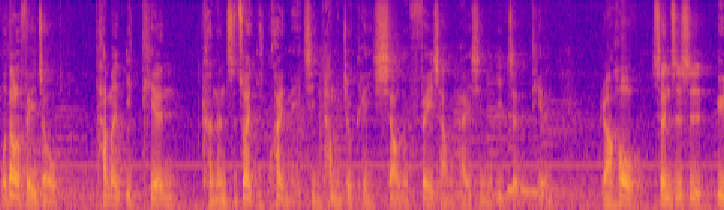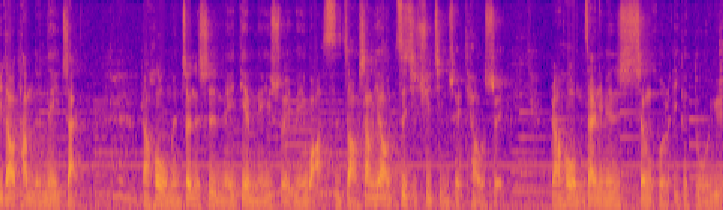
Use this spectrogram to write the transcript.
我到了非洲，他们一天可能只赚一块美金，他们就可以笑得非常开心的一整天。然后甚至是遇到他们的内战。然后我们真的是没电没水没瓦斯，早上要自己去井水挑水，然后我们在那边生活了一个多月，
